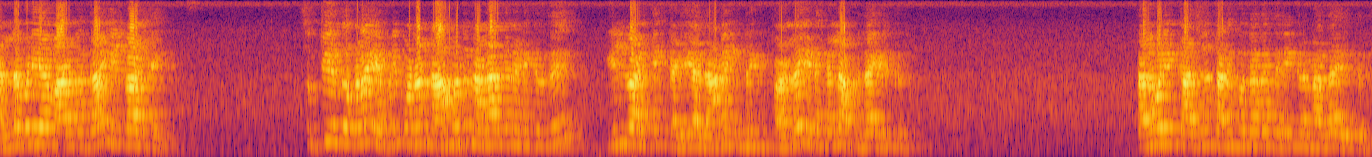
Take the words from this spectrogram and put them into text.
நல்லபடியா வாழ்வதுதான் இல்வாழ்க்கை. சுத்தி இருக்கவங்களாம் எப்படி போனாலும் நான் மட்டும் நல்லா இருக்கேன்னு நினைக்கிறது இல்வாழ்க்கை கிடையாது. ஆனா இன்றைக்கு பல இடங்கள்ல அப்படிதான் இருக்குது. தலைவலி காய்ச்சல் தனக்கு வந்தாதான் தெரியுங்கிற மாதிரி தான் இருக்குது.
